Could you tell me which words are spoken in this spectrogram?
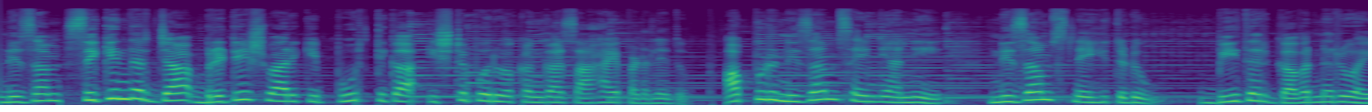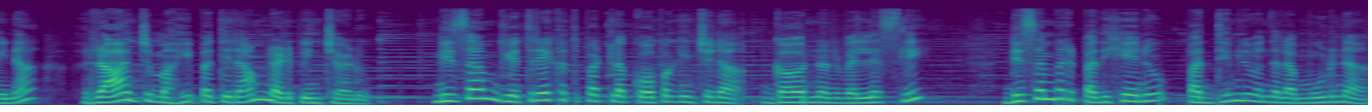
నిజాం సికిందర్ జా బ్రిటిష్ వారికి పూర్తిగా ఇష్టపూర్వకంగా సహాయపడలేదు. అప్పుడు నిజాం సైన్యాన్ని నిజాం స్నేహితుడు బీదర్ గవర్నరు అయిన రాజ్ మహిపతిరాం నడిపించాడు. నిజాం వ్యతిరేకత పట్ల కోపగించిన గవర్నర్ వెల్లెస్లీ డిసెంబర్ పదిహేను పద్దెనిమిది వందల మూడున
